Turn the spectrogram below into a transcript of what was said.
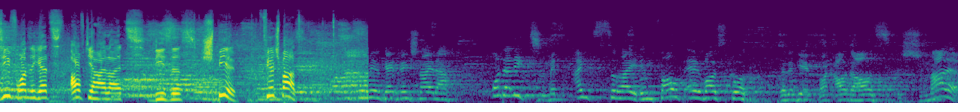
Sie freuen sich jetzt auf die Highlights dieses Spiels. Viel Spaß! unterliegt mit 1 zu 3 dem VfL Wolfsburg, präsentiert von Autohaus Schmale.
